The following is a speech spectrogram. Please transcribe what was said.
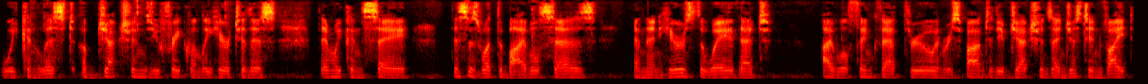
we can list objections you frequently hear to this. Then we can say, this is what the Bible says. And then here's the way that I will think that through and respond to the objections and just invite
